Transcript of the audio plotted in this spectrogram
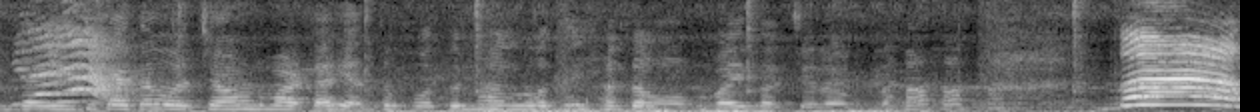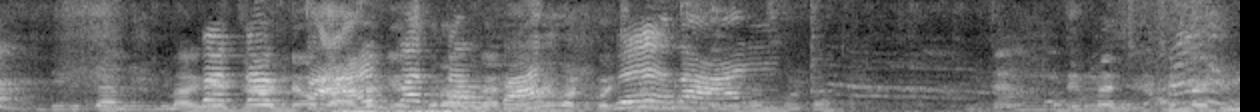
ఇంకా ఇంటికైతే వచ్చామన్నమాట. ఎంత పొద్దున్న పోతే ఎంత ముంబై వచ్చేలోపల. లగేజ్ చూడండి ఒక ఆటో తీసుకురావాలి కానీ నేనే పట్టుకొచ్చాను లగేజ్ అన్నమాట. ఇది మంచి చిన్నది.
